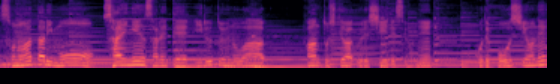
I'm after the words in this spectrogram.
その辺りも再現されているというのはファンとしては嬉しいですよねここで帽子をね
